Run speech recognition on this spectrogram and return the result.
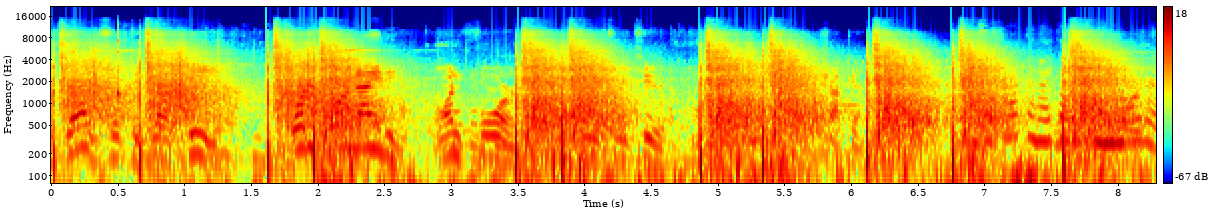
Good job, Fifty got P. 4490. 1 4. 3 2. Shotgun. Second, I thought it was in order. 3 2.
